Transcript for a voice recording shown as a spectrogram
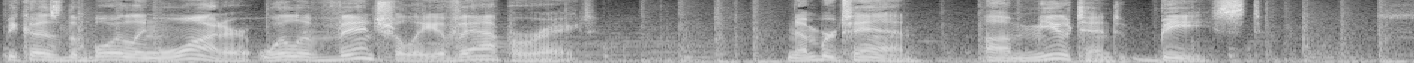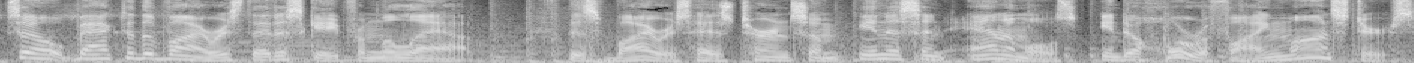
because the boiling water will eventually evaporate. Number 10. A mutant beast. So, back to the virus that escaped from the lab. This virus has turned some innocent animals into horrifying monsters.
